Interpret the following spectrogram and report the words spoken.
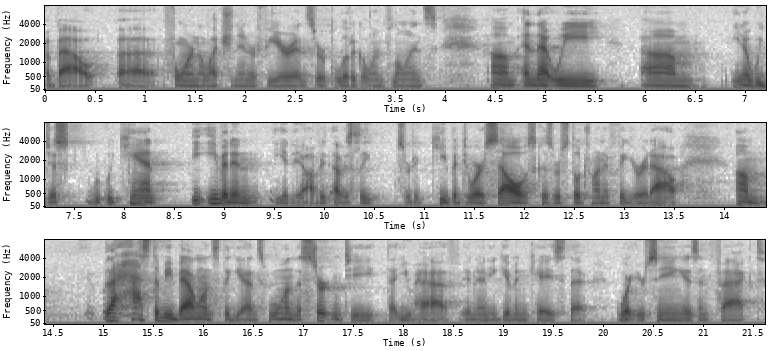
about uh, foreign election interference or political influence, um, and that we, um, you know, we just we can't even in obviously sort of keep it to ourselves because we're still trying to figure it out. Um, that has to be balanced against one the certainty that you have in any given case that what you're seeing is in fact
